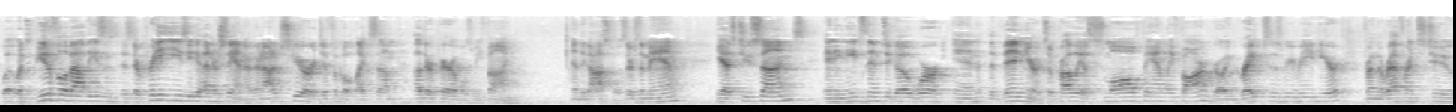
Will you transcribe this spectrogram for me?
What, what's beautiful about these is, is, they're pretty easy to understand. They're not obscure or difficult like some other parables we find in the Gospels. There's a man, he has two sons, and he needs them to go work in the vineyard. So, probably a small family farm growing grapes, as we read here from the reference to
